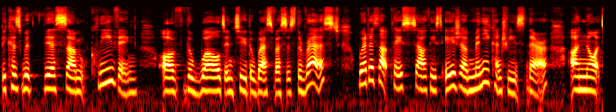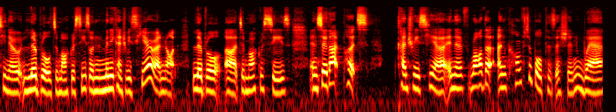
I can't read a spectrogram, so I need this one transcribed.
because with this um, cleaving of the world into the West versus the rest, where does that place Southeast Asia? Many countries there are not, you know, liberal democracies, or many countries here are not liberal uh, democracies, and so that puts countries here in a rather uncomfortable position where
